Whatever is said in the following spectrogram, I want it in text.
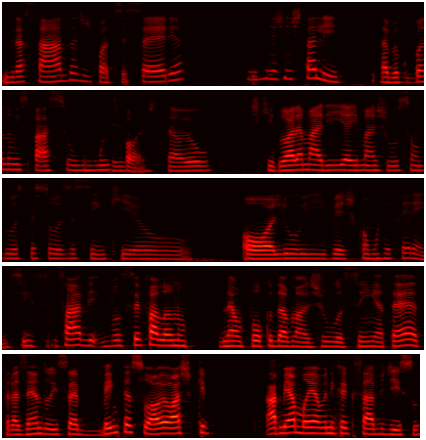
engraçada, a gente pode ser séria. E a gente tá ali, sabe? Ocupando um espaço muito Incrível. forte. Então, eu acho que Glória Maria e Maju são duas pessoas, assim, que eu olho e vejo como referência. E sabe, você falando né, um pouco da Maju, assim, até trazendo isso é bem pessoal, eu acho que a minha mãe é a única que sabe disso.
